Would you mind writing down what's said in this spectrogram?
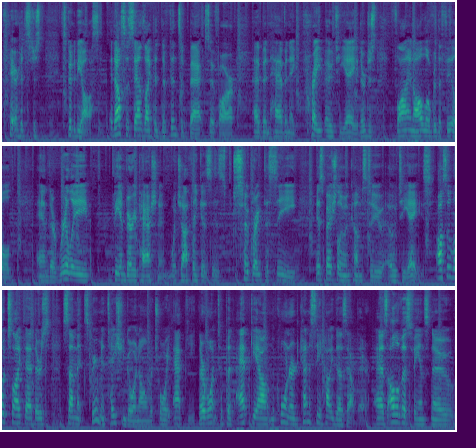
there, it's just it's good to be awesome. It also sounds like the defensive backs so far have been having a great OTA. They're just flying all over the field and they're really being very passionate, which I think is, is so great to see especially when it comes to OTAs. Also looks like that there's some experimentation going on with Troy Apke. They're wanting to put Apke out in the corner to kind of see how he does out there. As all of us fans know,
